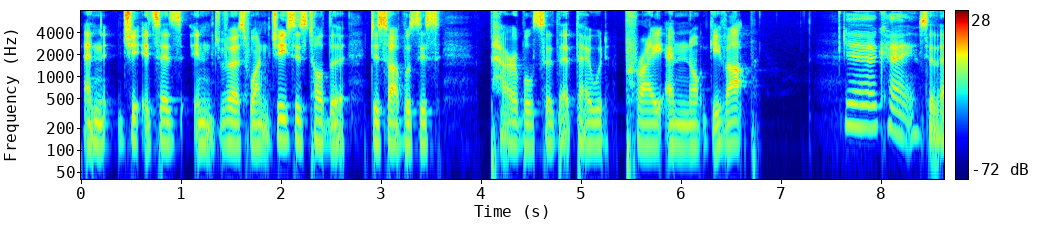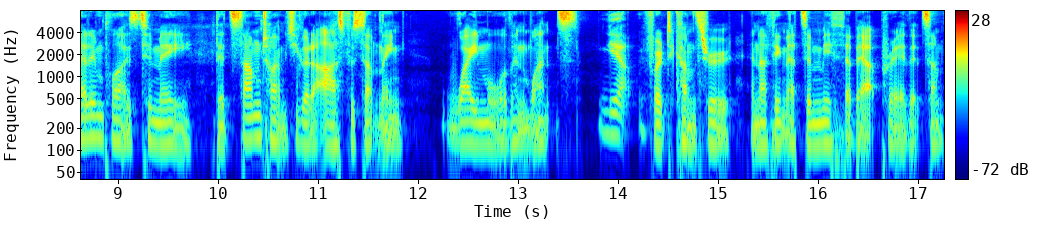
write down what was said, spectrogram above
and it says in verse one, Jesus told the disciples this parable so that they would pray and not give up. Yeah. Okay. So that implies to me that sometimes you got to ask for something way more than once Yeah. for it to come through. And I think that's a myth about prayer that some,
